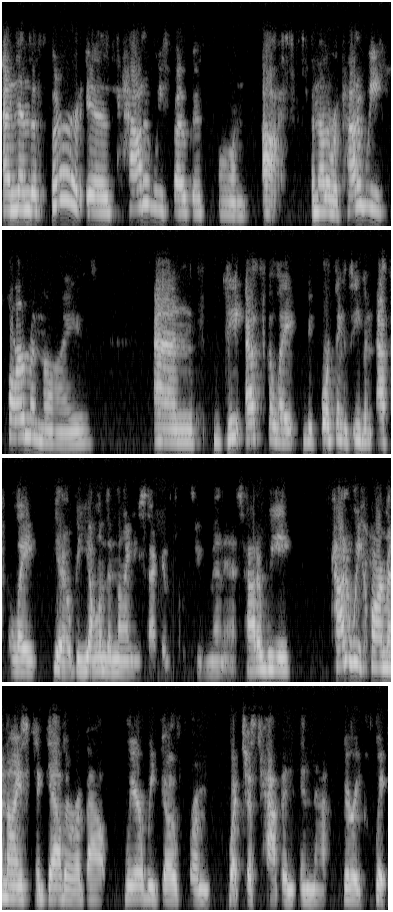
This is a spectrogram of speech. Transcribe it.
And then the third is how do we focus on us? In other words, how do we harmonize and de escalate before things even escalate you know, beyond the 90 seconds or two minutes? How do we, how do we harmonize together about where we go from what just happened in that very quick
